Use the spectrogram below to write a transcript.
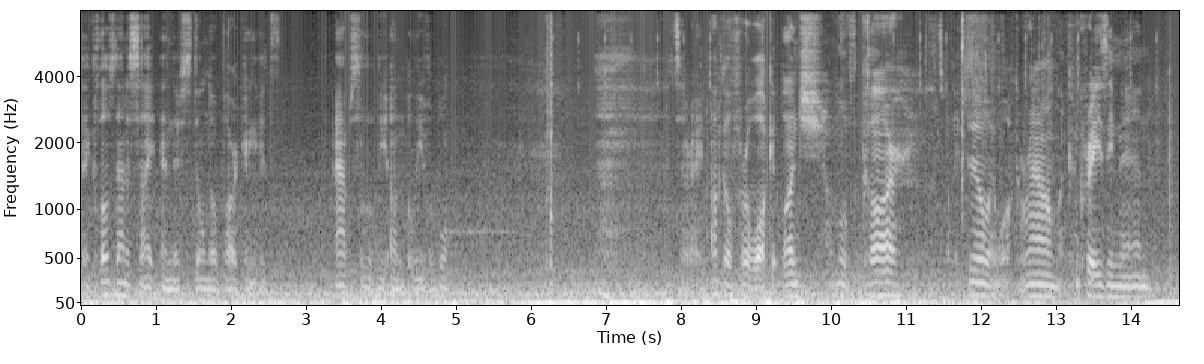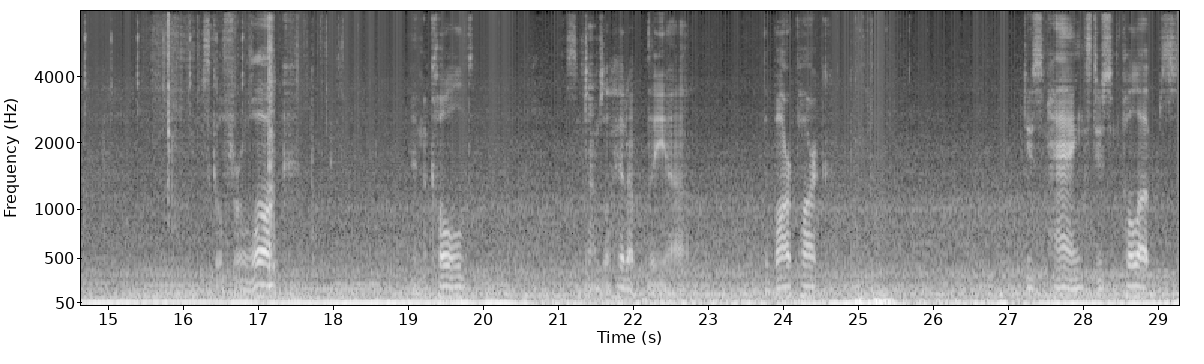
they closed down a site and there's still no parking. It's absolutely unbelievable. It's all right. I'll go for a walk at lunch. I'll move the car. That's what I do. I walk around like a crazy man. Just go for a walk in the cold. Sometimes I'll hit up the uh, the bar park, do some hangs, do some pull-ups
